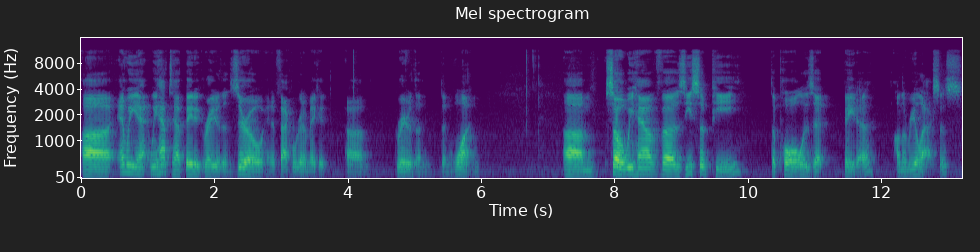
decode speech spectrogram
uh, and we ha we have to have beta greater than zero, and in fact we're going to make it um, greater than than one. Um, so we have uh, z sub p. The pole is at beta on the real axis,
